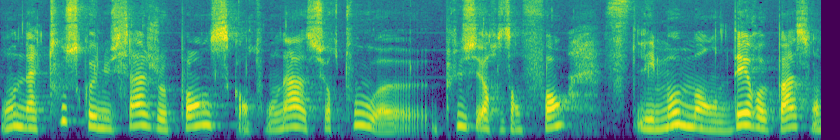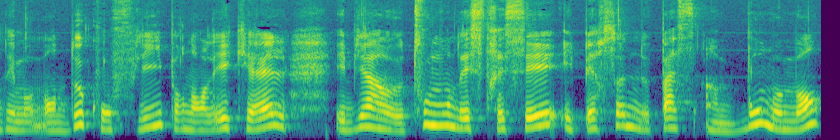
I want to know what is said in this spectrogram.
On a tous connu ça, je pense, quand on a surtout euh, plusieurs enfants. Les moments des repas sont des moments de conflit pendant lesquels eh bien, euh, tout le monde est stressé et personne ne passe un bon moment.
